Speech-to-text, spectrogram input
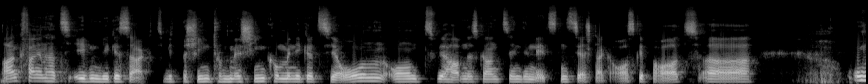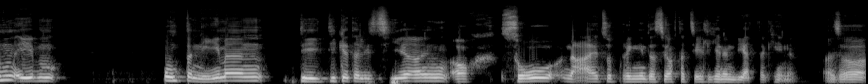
angefangen hat es eben, wie gesagt, mit Machine-to-Machine-Kommunikation und wir haben das Ganze in den letzten sehr stark ausgebaut, äh, um eben Unternehmen die Digitalisierung auch so nahe zu bringen, dass sie auch tatsächlich einen Wert erkennen. Also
